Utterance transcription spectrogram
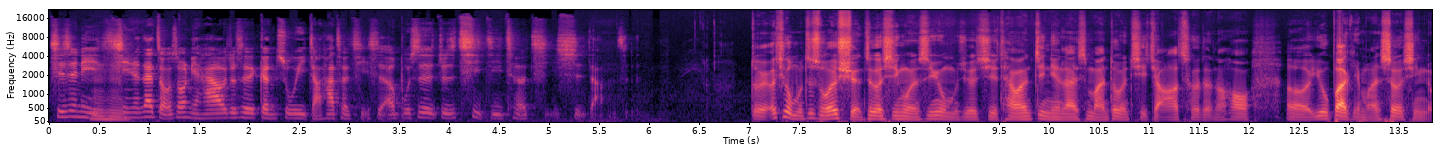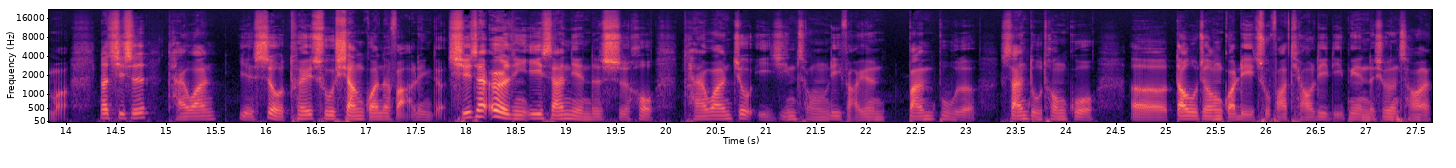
其实你行人在走的时候，你还要就是更注意脚踏车骑士，而不是就是汽机车骑士这样子。对，而且我们之所以选这个新闻，是因为我们觉得其实台湾近年来是蛮多人骑脚踏车的，然后呃 U bike 也蛮盛行的嘛。那其实台湾也是有推出相关的法令的。其实，在二零一三年的时候，台湾就已经从立法院颁布了三读通过呃《道路交通管理处罚条例》里面的修正草案，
